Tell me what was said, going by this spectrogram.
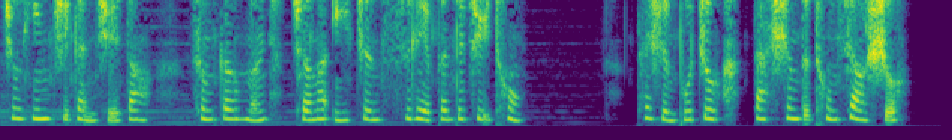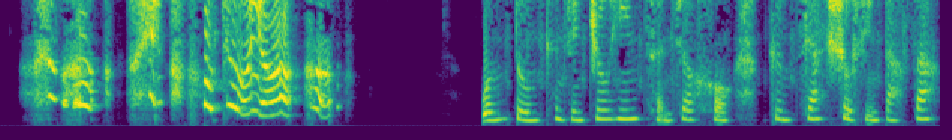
朱茵只感觉到从肛门传来一阵撕裂般的剧痛。她忍不住大声的痛叫说：“啊好痛呀！”王董看见朱茵惨叫后，更加兽性大发，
